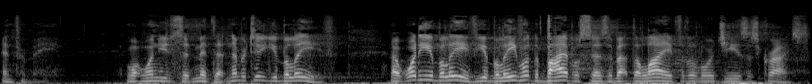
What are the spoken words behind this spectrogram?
and for me. One, you just admit that. Number two, you believe. Uh, what do you believe? You believe what the Bible says about the life of the Lord Jesus Christ.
